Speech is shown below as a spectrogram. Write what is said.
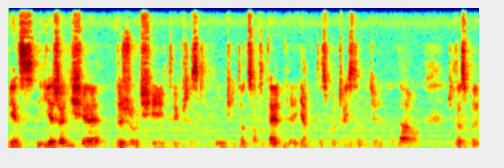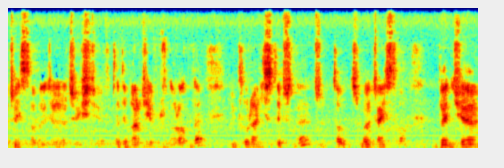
Więc jeżeli się wyrzuci tych wszystkich ludzi, to co wtedy? Jak to społeczeństwo będzie wyglądało? Czy to społeczeństwo będzie rzeczywiście wtedy bardziej różnorodne i pluralistyczne? Czy to społeczeństwo będzie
